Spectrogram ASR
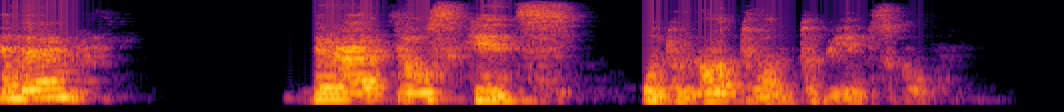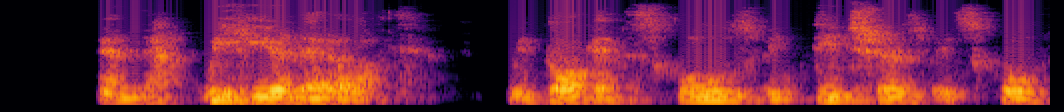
And then there are those kids who do not want to be in school. And we hear that a lot. We talk at the schools with teachers, with school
